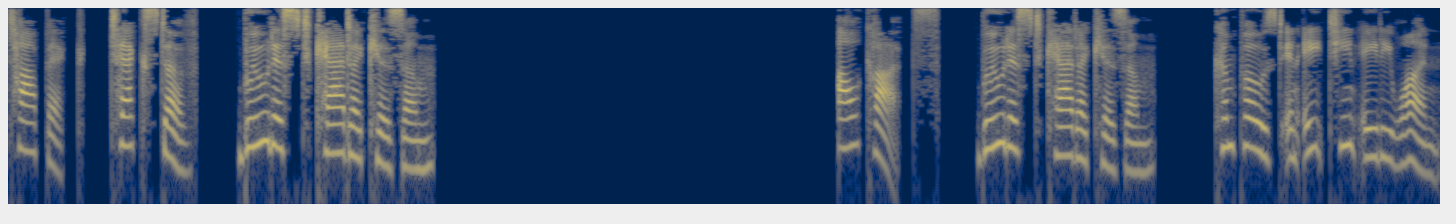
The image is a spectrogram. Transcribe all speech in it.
Topic: Text of Buddhist Catechism. Olcott's Buddhist Catechism composed in 1881,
